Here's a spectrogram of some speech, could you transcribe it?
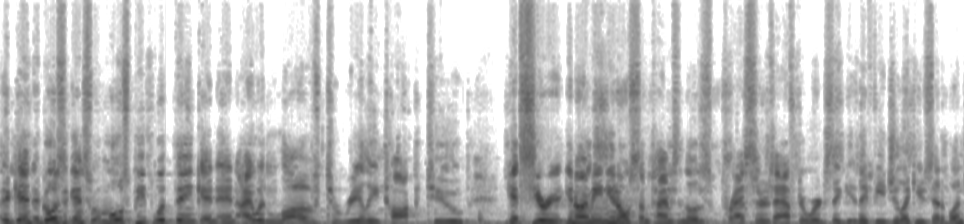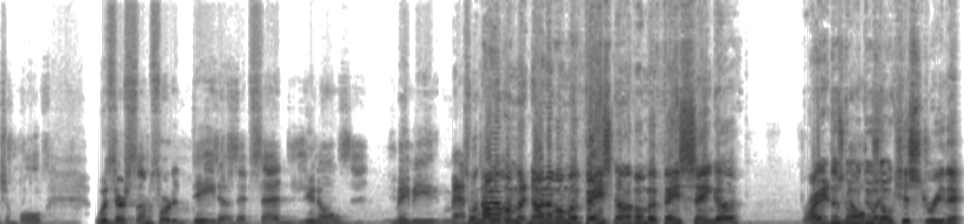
again it goes against what most people would think and and I would love to really talk to get serious. You know, I mean, you know sometimes in those pressers afterwards they they feed you like you said a bunch of bull. Was there some sort of data that said, you know, maybe Master Well, none of them, none of them have faced, none of them have faced Senga, right? There's no, No, there's but- no history there.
